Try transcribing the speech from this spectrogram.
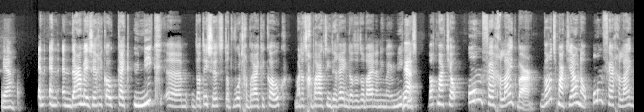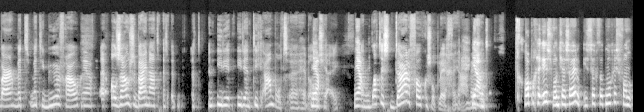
Ja. En, en, en daarmee zeg ik ook, kijk, uniek, ehm, dat is het, dat woord gebruik ik ook, maar dat gebruikt iedereen, dat het al bijna niet meer uniek is. Wat maakt jou onvergelijkbaar? Wat maakt jou nou onvergelijkbaar met, met die buurvrouw, ja. uh, al zou ze bijna het, het, het, een identiek aanbod uh, hebben als jij? Ja. En dat is daar de focus op leggen. Ja, ja het grappige is, want jij zei, je zegt dat nog eens van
